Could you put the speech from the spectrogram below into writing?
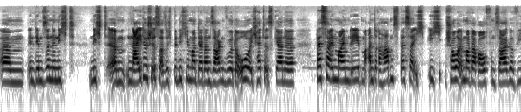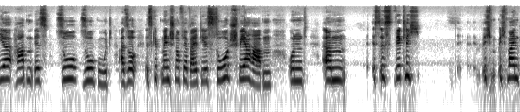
ähm, in dem Sinne nicht, nicht ähm, neidisch ist. Also ich bin nicht jemand, der dann sagen würde, oh, ich hätte es gerne besser in meinem Leben, andere haben es besser. Ich, ich schaue immer darauf und sage, wir haben es so, so gut. Also es gibt Menschen auf der Welt, die es so schwer haben. Und ähm, es ist wirklich, ich, ich meine,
